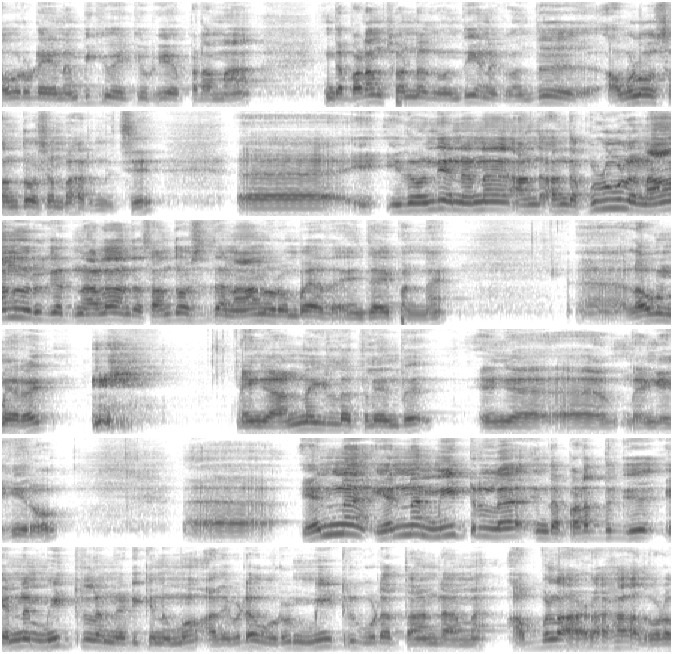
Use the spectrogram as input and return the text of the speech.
அவருடைய நம்பிக்கை வைக்கக்கூடிய படமாக இந்த படம் சொன்னது வந்து எனக்கு வந்து அவ்வளோ சந்தோஷமாக இருந்துச்சு. இது வந்து என்னென்னா அந்த அந்த குழுவில் நானும் இருக்கிறதுனால அந்த சந்தோஷத்தை நானும் ரொம்ப அதை என்ஜாய் பண்ணேன். லவ் மேரேஜ் எங்கள் அன்னை இல்லத்துலேருந்து எங்கள் எங்கள் ஹீரோ என்ன என்ன மீட்டரில் இந்த படத்துக்கு என்ன மீட்டரில் நடிக்கணுமோ அதை விட ஒரு மீட்ரு கூட தாண்டாமல் அவ்வளோ அழகாக அதோட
